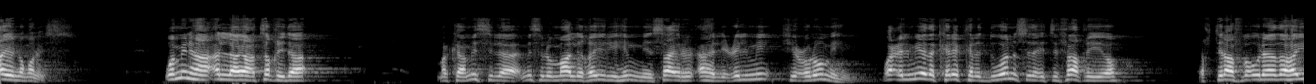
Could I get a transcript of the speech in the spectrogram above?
ayay noqonayso wa minha anlaa yactaqida marka milu maa ligayrihim min saa'iri ahli cilmi fii culuumihim. Waa cilmiyada kale kala duwan sida itifaaq iyo ikhtilaafba u leedahay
